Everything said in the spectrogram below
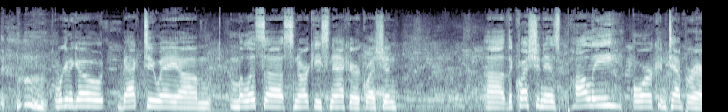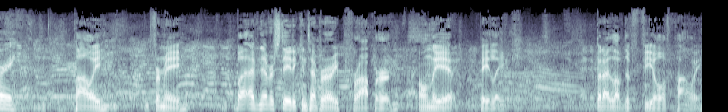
We're gonna go back to a um, Melissa Snarky Snacker question. Uh, the question is poly or contemporary? Poly, for me. But I've never stayed at Contemporary proper, only at Bay Lake. But I love the feel of Poly.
